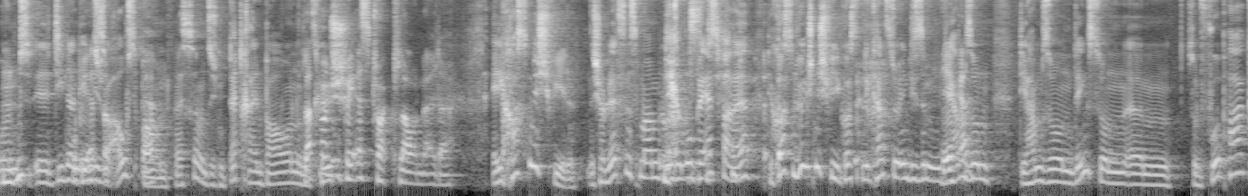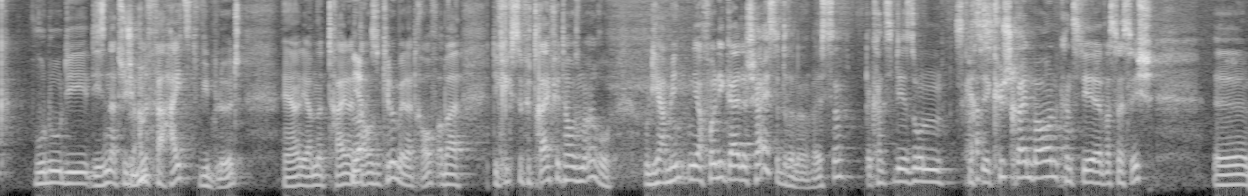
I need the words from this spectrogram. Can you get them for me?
und äh, die dann irgendwie so ausbauen, weißt du, und sich ein Bett reinbauen und Lass mal eine einen. UPS-Truck klauen, Alter. Ey, die kosten nicht viel. Ich habe letztens mal mit unserem UPS-Fahrer, die kosten wirklich nicht viel. Die, kosten, die kannst du in diesem, die Ja, haben so ein, die haben so ein Ding, so ein, ähm, so ein Fuhrpark, wo du die, die sind natürlich alle verheizt wie blöd. Ja, die haben da 300.000 Mhm. Ja. Kilometer drauf, aber die kriegst du für 3.000, 4.000 Euro. Und die haben hinten ja voll die geile Scheiße drin, weißt du? Da kannst du dir so ein, kannst du dir. Küche reinbauen, kannst dir, was weiß ich, äh,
